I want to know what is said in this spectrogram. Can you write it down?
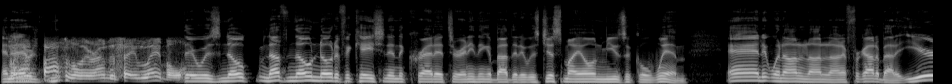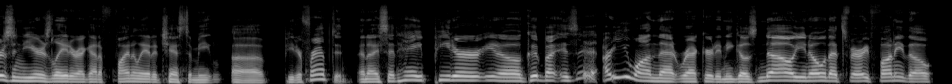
and well, was- possible. They were on the same label. there was no, no no notification in the credits or anything about that. It was just my own musical whim, and it went on and on and on. I forgot about it. Years and years later, I got to finally had a chance to meet uh, Peter Frampton, and I said, "Hey, Peter, you know, goodbye. Is it? Are you on that record?" And he goes, "No. You know, that's very funny though.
